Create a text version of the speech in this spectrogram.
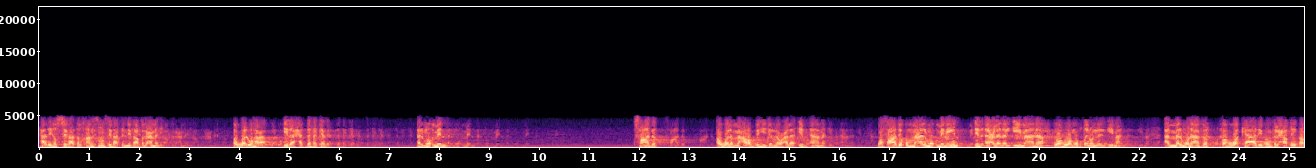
هذه الصفات الخمس من صفات النفاق العملي. أولها إذا حدث كذب. المؤمن صادق أولا مع ربه جل وعلا إذ آمن. وصادق مع المؤمنين إذ أعلن الإيمان وهو مبطن للإيمان. أما المنافق فهو كاذب في الحقيقة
